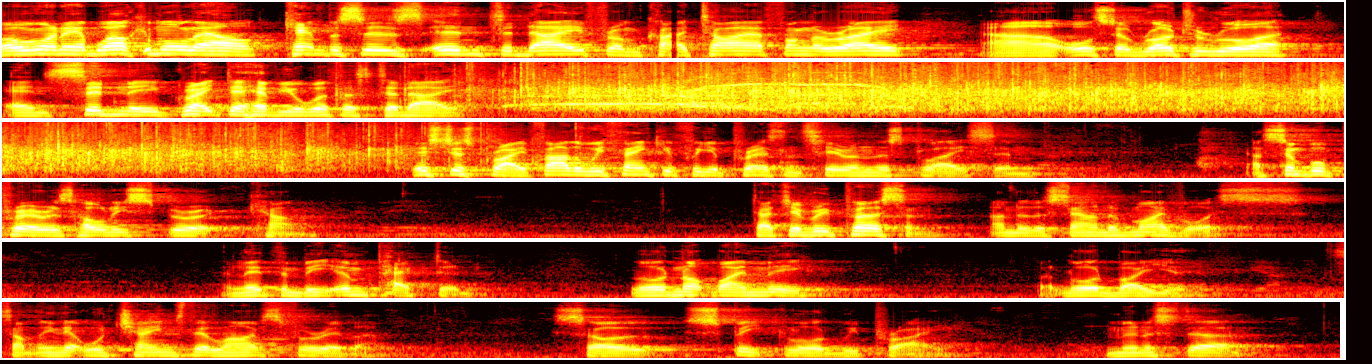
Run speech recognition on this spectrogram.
Well, we want to welcome all our campuses in today from Kaitaia, Whangarei, uh, also Rotorua and Sydney. Great to have you with us today. Let's just pray. Father, we thank you for your presence here in this place. And our simple prayer is Holy Spirit, come. Touch every person under the sound of my voice and let them be impacted Lord, not by me, but Lord, by you. Something that will change their lives forever. So speak, Lord, we pray. Minister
